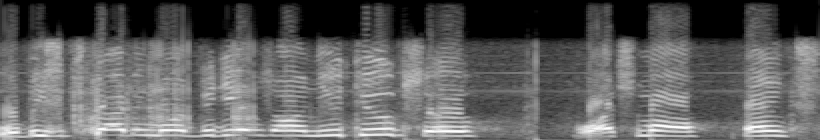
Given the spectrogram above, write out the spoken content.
we'll be subscribing more videos on YouTube, so watch them all. Thanks.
